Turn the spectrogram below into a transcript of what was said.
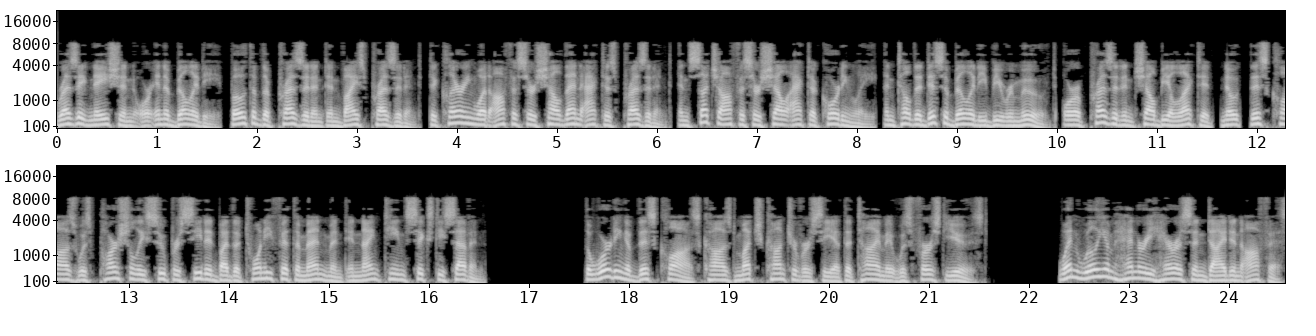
resignation or inability, both of the President and Vice President, declaring what officer shall then act as President, and such officer shall act accordingly, until the disability be removed, or a President shall be elected. Note, this clause was partially superseded by the 25th Amendment in 1967, the wording of this clause caused much controversy at the time it was first used. When William Henry Harrison died in office,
